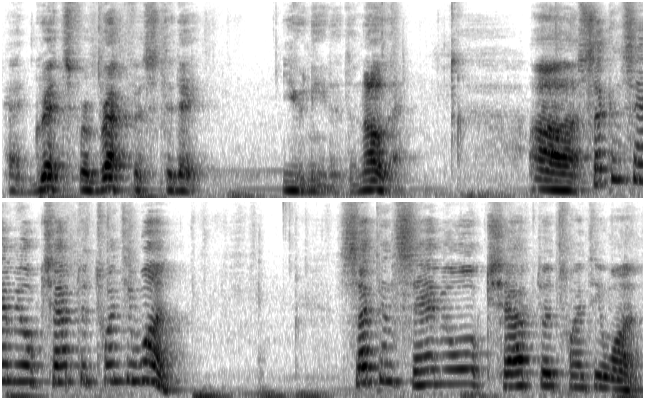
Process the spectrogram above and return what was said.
had grits for breakfast today. You needed to know that. Uh, 2 Samuel chapter 21. 2 Samuel chapter 21.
